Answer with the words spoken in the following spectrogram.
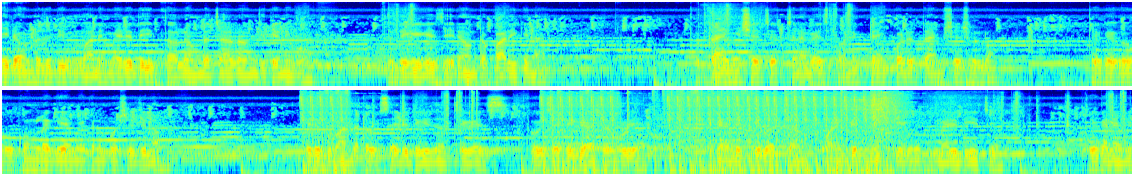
এই রাউন্ডটা যদি মানে মেরে দিই, তাহলে আমরা চার রাউন্ড জিতে নেব। তো দেখে গেছি এই রাউন্ডটা পারি কিনা। তো টাইমই শেষ হচ্ছে না গ্যাস তো অনেক টাইম পরে টাইম শেষ হলো। তো একে হুকুম লাগিয়ে আমি এখানে বসেছিলাম দেখো, বান্দাটা ওই সাইডের দিকে যাচ্ছে গ্যাস তো ওই সাইড থেকে আসার পরে এখানে দেখতে পাচ্ছেন অনেকটা মিস গেম মেরে দিয়েছে। এখানে আমি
